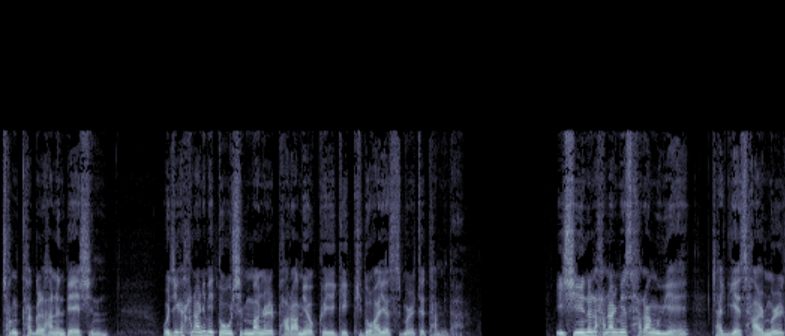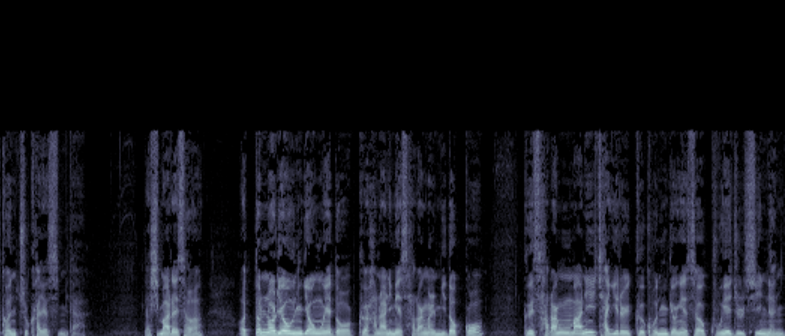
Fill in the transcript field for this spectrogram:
청탁을 하는 대신 오직 하나님의 도우심만을 바라며 그에게 기도하였음을 뜻합니다. 이 시인은 하나님의 사랑 위에 자기의 삶을 건축하였습니다. 다시 말해서 어떤 어려운 경우에도 그 하나님의 사랑을 믿었고 그 사랑만이 자기를 그 곤경에서 구해줄 수 있는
